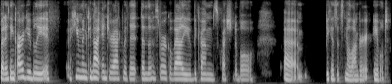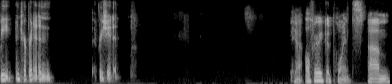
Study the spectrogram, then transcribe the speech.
but I think arguably, if a human cannot interact with it, then the historical value becomes questionable um, because it's no longer able to be interpreted and appreciated. Yeah, all very good points. Um,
